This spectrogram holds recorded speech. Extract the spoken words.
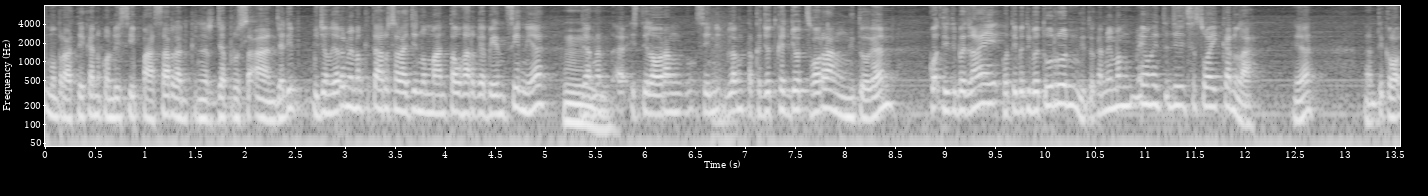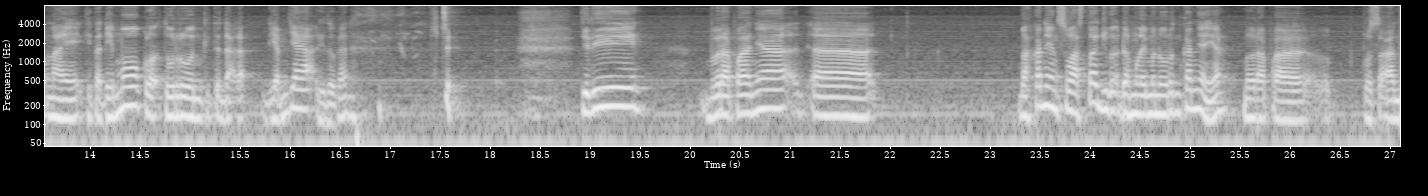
memperhatikan kondisi pasar dan kinerja perusahaan. Jadi Bujang Daerah memang kita harus rajin memantau harga bensin ya. Hmm. Jangan uh, istilah orang sini bilang terkejut-kejut seorang gitu kan. Kok tiba-tiba naik, kok tiba-tiba turun gitu kan. Memang memang itu disesuaikan lah ya. Nanti kalau naik kita demo, kalau turun kita tidak diam ya gitu kan. Jadi beberapanya uh, bahkan yang swasta juga sudah mulai menurunkannya ya beberapa perusahaan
